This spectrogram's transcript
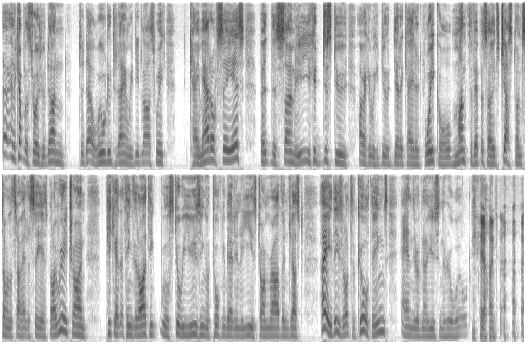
uh, and a couple of stories we've done today, or will do today, and we did last week, came out of CES. But there's so many. You could just do. I reckon we could do a dedicated week or month of episodes just on some of the stuff out of CES. But I really try and pick out the things that I think we'll still be using or talking about in a year's time, rather than just, hey, these are lots of cool things and they're of no use in the real world. Yeah, I know.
